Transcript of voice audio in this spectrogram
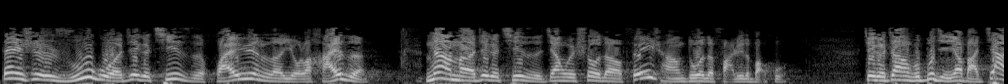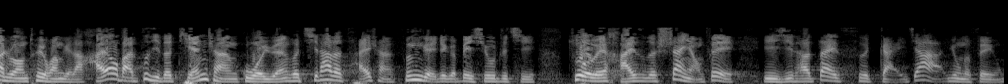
但是如果这个妻子怀孕了，有了孩子，那么这个妻子将会受到非常多的法律的保护。这个丈夫不仅要把嫁妆退还给他，还要把自己的田产、果园和其他的财产分给这个被休之妻，作为孩子的赡养费以及他再次改嫁用的费用。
